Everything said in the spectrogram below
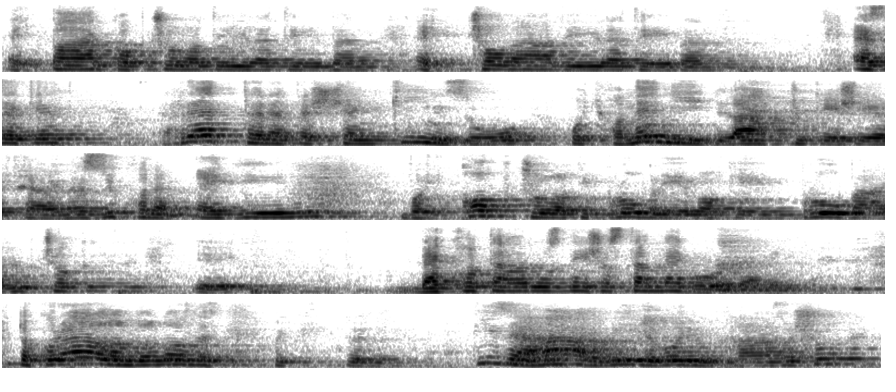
Egy párkapcsolat életében, egy család életében. Ezeket rettenetesen kínzó, hogyha nem így látjuk és értelmezzük, hanem egyéni, vagy kapcsolati problémaként próbáljuk csak meghatározni, és aztán megoldani. De akkor állandóan az lesz, hogy 13 éve vagyunk házasok,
